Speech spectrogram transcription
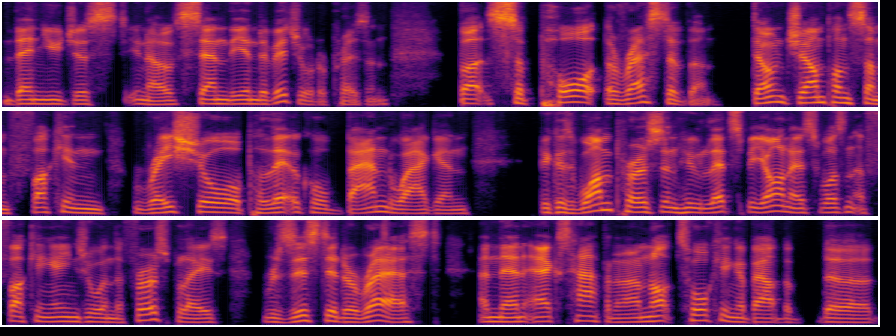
then you just, you know, send the individual to prison. But support the rest of them. Don't jump on some fucking racial or political bandwagon because one person who, let's be honest, wasn't a fucking angel in the first place, resisted arrest, and then X happened. And I'm not talking about the the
